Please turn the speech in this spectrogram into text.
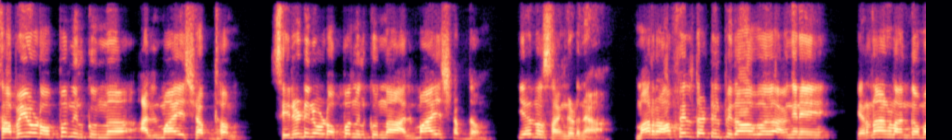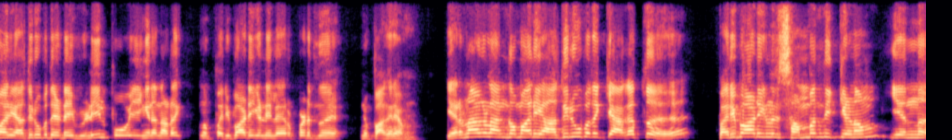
സഭയോടൊപ്പം നിൽക്കുന്ന അൽമായ ശബ്ദം സിനഡിനോടൊപ്പം നിൽക്കുന്ന അൽമായ ശബ്ദം എന്ന സംഘടന. മാർ റാഫേൽ തട്ടിൽ പിതാവ് അങ്ങനെ എറണാകുളം അങ്കമാലി അതിരൂപതയുടെ വെളിയിൽ പോയി ഇങ്ങനെ നടക്കുന്ന പരിപാടികളിൽ ഏർപ്പെടുന്നതിന് പകരം എറണാകുളം അങ്കമാലി അതിരൂപതയ്ക്ക് അകത്ത് പരിപാടികളിൽ സംബന്ധിക്കണം എന്ന്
